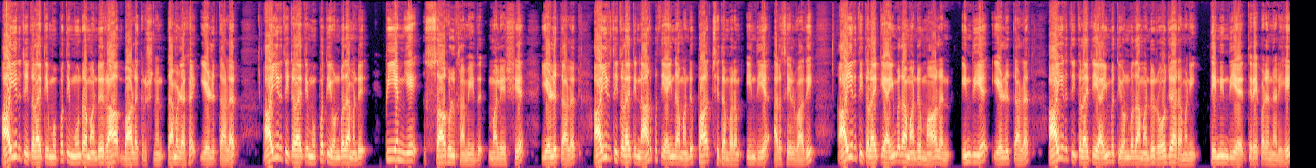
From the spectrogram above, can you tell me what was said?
ஆயிரத்தி தொள்ளாயிரத்தி முப்பத்தி மூன்றாம் ஆண்டு ரா. பாலகிருஷ்ணன் தமிழக எழுத்தாளர். ஆயிரத்தி தொள்ளாயிரத்தி முப்பத்தி ஒன்பதாம் ஆண்டு பிஎம்ஏ சாகுல் ஹமீது மலேசிய எழுத்தாளர். ஆயிரத்தி தொள்ளாயிரத்தி நாற்பத்தி ஐந்தாம் ஆண்டு ப. சிதம்பரம் இந்திய அரசியல்வாதி. ஆயிரத்தி தொள்ளாயிரத்தி ஐம்பதாம் ஆண்டு மாலன் இந்திய எழுத்தாளர் ஆயிரத்தி தொள்ளாயிரத்தி ஐம்பத்தி ஒன்பதாம் ஆண்டு ரோஜா ரமணி தென்னிந்திய திரைப்பட நடிகை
